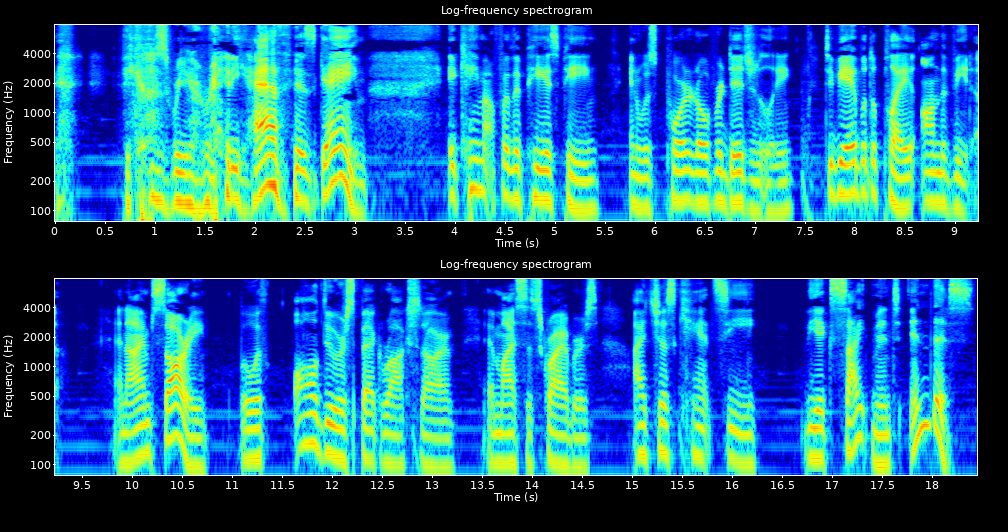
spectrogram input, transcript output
because we already have this game. It came out for the PSP and was ported over digitally to be able to play on the Vita. And I'm sorry, but with all due respect, Rockstar and my subscribers, I just can't see the excitement in this.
